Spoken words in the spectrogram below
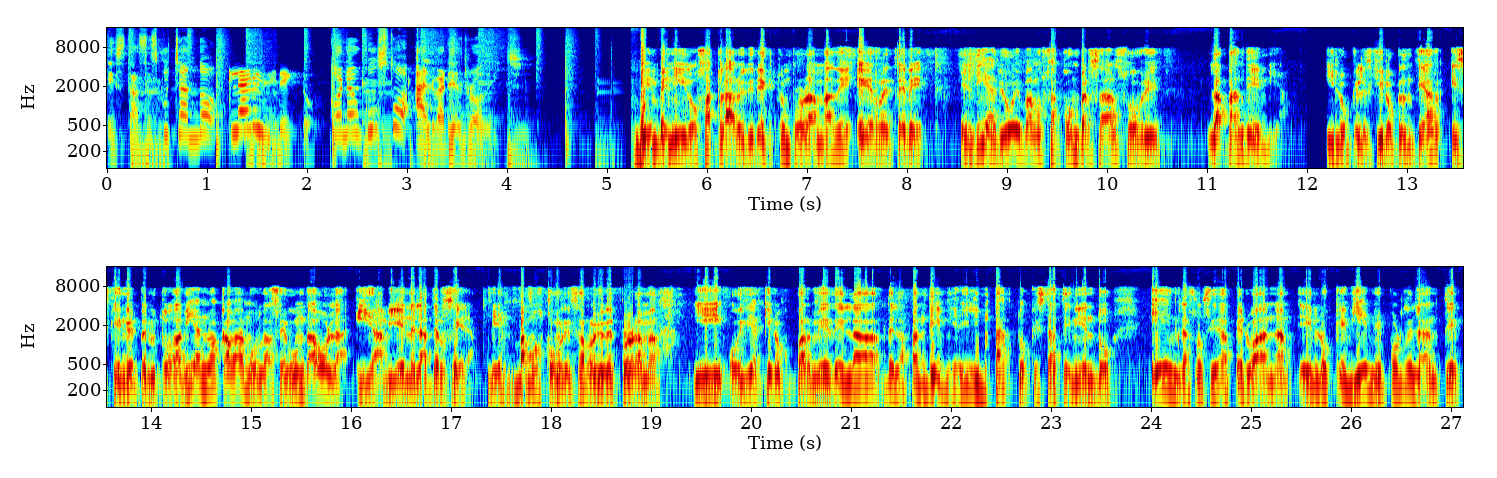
Estás escuchando Claro y Directo con Augusto Álvarez Rodríguez. Bienvenidos a Claro y Directo, un programa de RTV. El día de hoy vamos a conversar sobre la pandemia. Y lo que les quiero plantear es que en el Perú todavía no acabamos la segunda ola y ya viene la tercera. Bien, vamos con el desarrollo del programa y hoy día quiero ocuparme de la, de la pandemia y el impacto que está teniendo en la sociedad peruana, en lo que viene por delante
